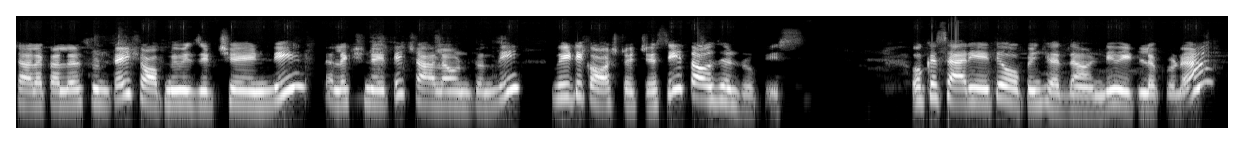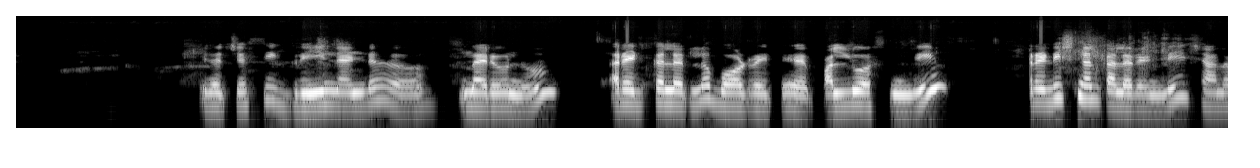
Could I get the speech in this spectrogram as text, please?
చాలా కలర్స్ ఉంటాయి. షాప్ని విజిట్ చేయండి. కలెక్షన్ అయితే చాలా ఉంటుంది. వీటి కాస్ట్ వచ్చేసి థౌజండ్ రూపీస్. ఒక శారీ అయితే ఓపెన్ చేద్దామండి వీటిలో కూడా. ఇది వచ్చేసి గ్రీన్ అండ్ మెరూన్. రెడ్ కలర్లో బార్డర్ అయితే పళ్ళు వస్తుంది. ట్రెడిషనల్ కలర్ అండి. చాలా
